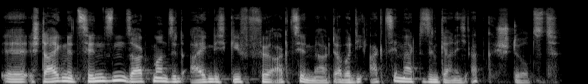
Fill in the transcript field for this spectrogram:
Äh, steigende Zinsen, sagt man, sind eigentlich Gift für Aktienmärkte, aber die Aktienmärkte sind gar nicht abgestürzt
